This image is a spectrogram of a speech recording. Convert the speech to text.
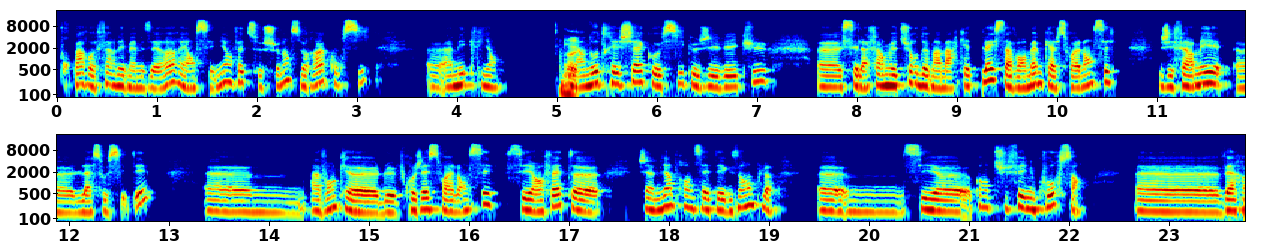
pour pas refaire les mêmes erreurs et enseigner en fait ce chemin, ce raccourci à mes clients. A un autre échec aussi que j'ai vécu, c'est la fermeture de ma marketplace avant même qu'elle soit lancée. J'ai fermé la société euh, avant que le projet soit lancé. C'est en fait, euh, j'aime bien prendre cet exemple. Euh, c'est quand tu fais une course vers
